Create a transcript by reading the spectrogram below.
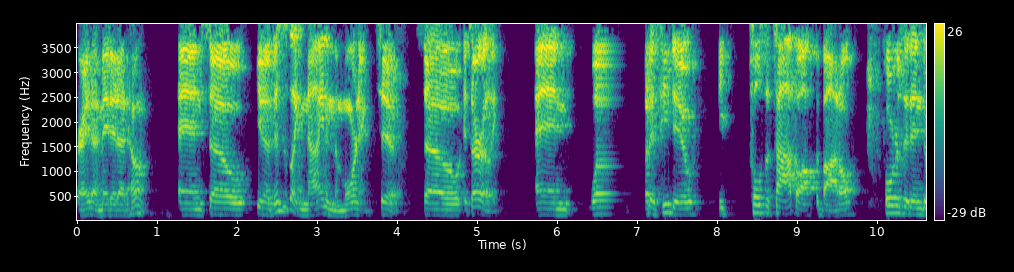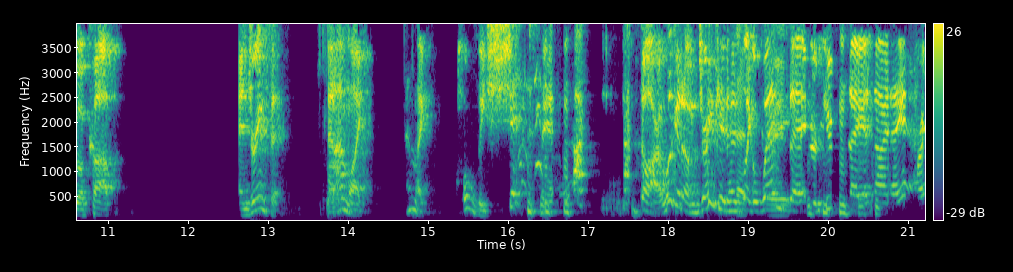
right. I made it at home. And so you know this is like nine in the morning too. So it's early. And what what does he do? He pulls the top off the bottle, pours it into a cup, and drinks it. And I'm like, I'm like, holy shit, this man, star. Look at him drinking. It's That's like a Wednesday great. or Tuesday at 9 a.m., right?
